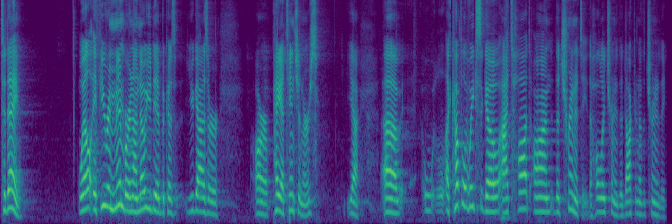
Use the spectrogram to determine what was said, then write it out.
today? Well, if you remember, and I know you did because you guys are, are pay attentioners, yeah. Uh, a couple of weeks ago, I taught on the Trinity, the Holy Trinity, the doctrine of the Trinity.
